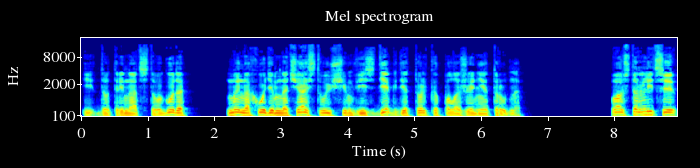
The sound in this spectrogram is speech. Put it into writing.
и до 13 года мы находим начальствующим везде, где только положение трудно. В Аустерлице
